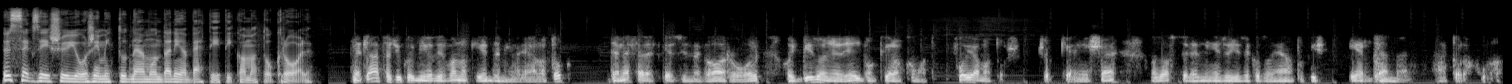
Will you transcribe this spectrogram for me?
Összegzésű Józsi, mit tudnál mondani a betéti kamatokról? Mert láthatjuk, hogy még azért vannak érdemi ajánlatok, de ne feledkezzünk meg arról, hogy bizony a jegybanki alakamat folyamatos csökkenése az azt eredményező, hogy ezek az ajánlatok is érdemben átalakulhatnak.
